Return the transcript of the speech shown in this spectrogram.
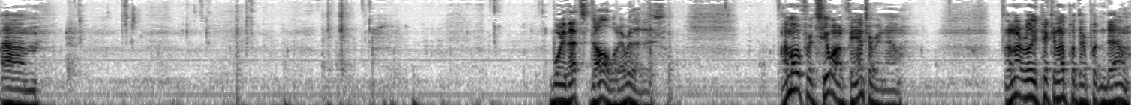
Um, boy, that's dull, whatever that is. I'm out for two on Fanta right now. I'm not really picking up what they're putting down.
